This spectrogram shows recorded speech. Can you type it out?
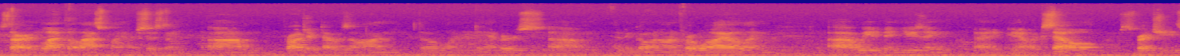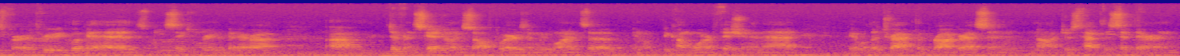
start la- the last planner system um, project I was on the one in Danvers um, had been going on for a while and uh, we had been using uh, you know Excel spreadsheets for three week look aheads P6 Primavera um, different scheduling softwares and we wanted to you know become more efficient in that be able to track the progress and not just have to sit there and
